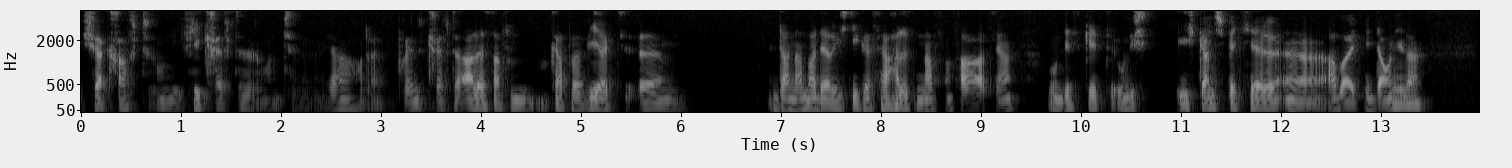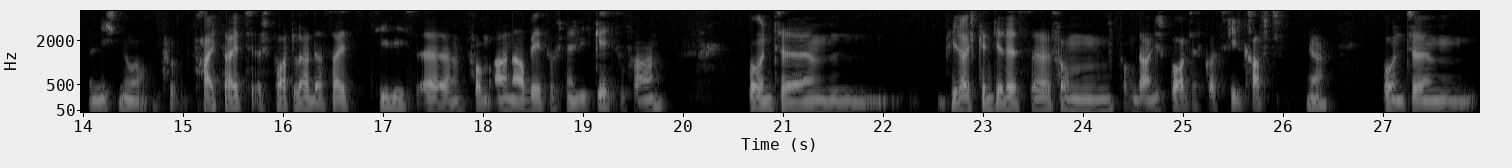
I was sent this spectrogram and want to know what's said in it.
Schwerkraft und die Fliehkräfte und äh, ja, oder Bremskräfte, alles auf dem Körper wirkt, ähm, dann aber der richtige Verhalten auf dem Fahrrad, ja. Und es geht, und ich, ich ganz speziell äh, arbeite mit Downhiller, nicht nur Freizeitsportler, das heißt Ziel ist, äh, vom A nach B so schnell wie es geht zu fahren. Und ähm, vielleicht kennt ihr das äh, vom, vom Downhill-Sport, das kostet viel Kraft. Ja? Und ähm,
